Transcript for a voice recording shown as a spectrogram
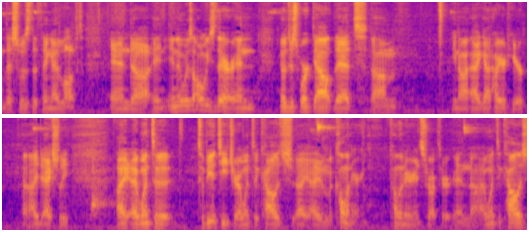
This was the thing I loved, and uh, and, and it was always there. And you know, it just worked out that um, you know I, I got hired here. Uh, I actually I, I went to to be a teacher. I went to college. I, I am a culinary culinary instructor, and uh, I went to college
